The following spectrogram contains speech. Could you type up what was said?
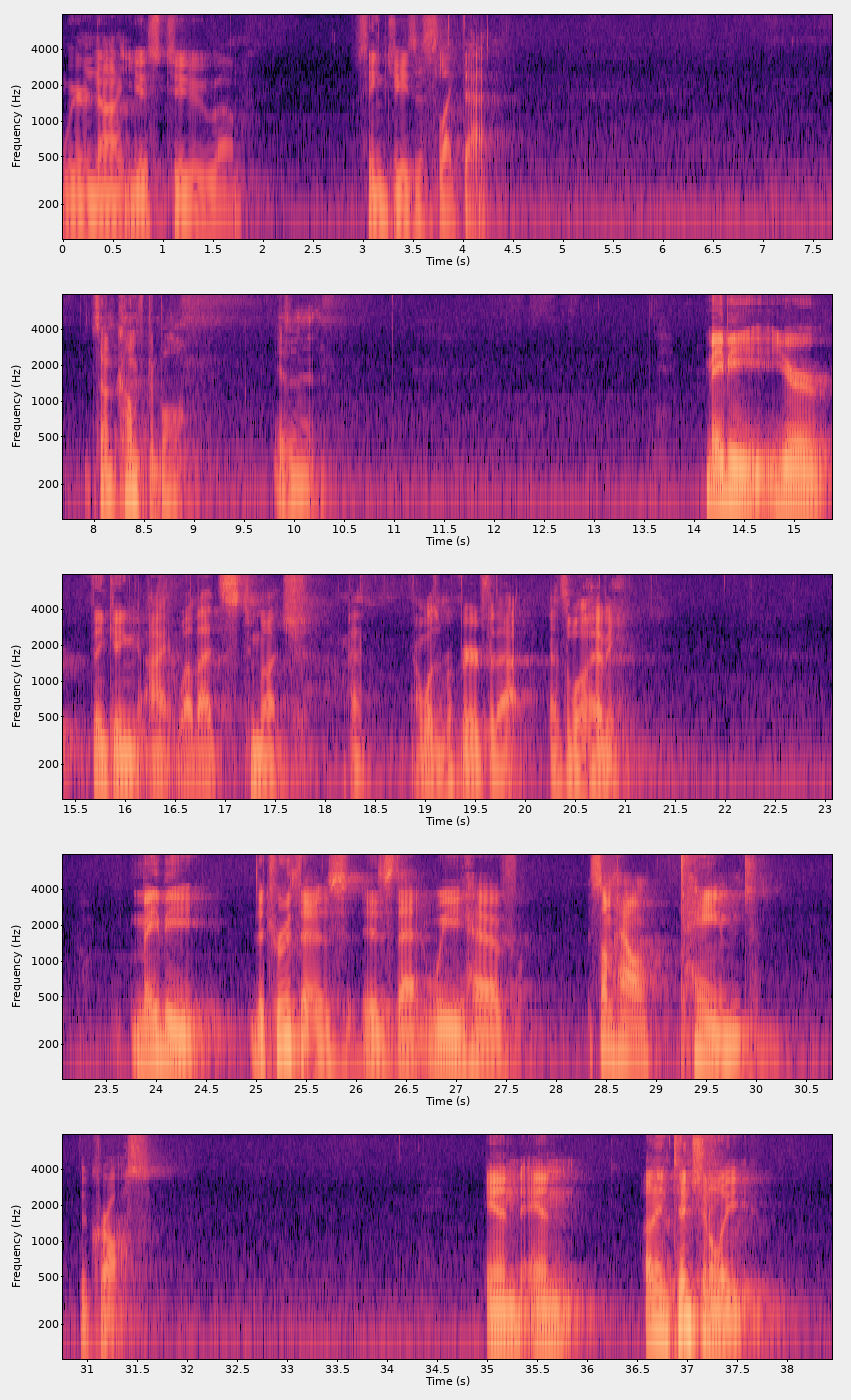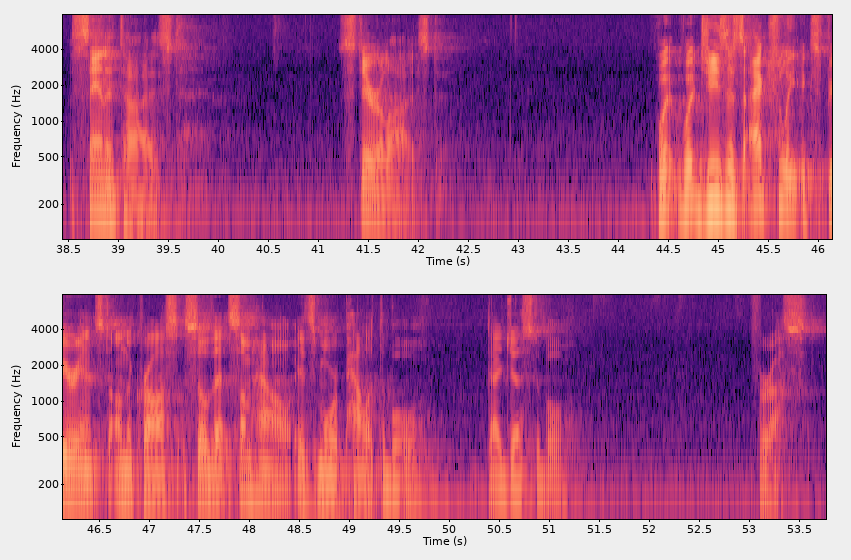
we're not used to um, seeing Jesus like that. It's uncomfortable, isn't it? Maybe you're thinking, I, well, that's too much. I, I wasn't prepared for that. That's a little heavy. Maybe the truth is, is that we have somehow tamed the cross. And, and unintentionally sanitized, sterilized. What, what Jesus actually experienced on the cross so that somehow it's more palatable, digestible for us.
